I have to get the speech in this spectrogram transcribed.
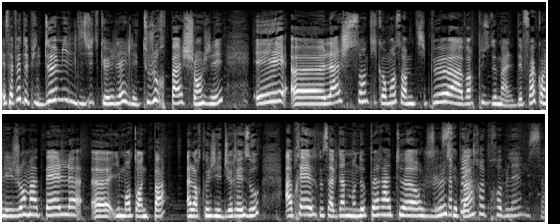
Et ça fait depuis 2018 que je l'ai. Je l'ai toujours pas changé. Et euh, là, je sens qu'il commence un petit peu à avoir plus de mal. Des fois, quand les gens m'appellent, euh, ils m'entendent pas alors que j'ai du réseau. Après, est-ce que ça vient de mon opérateur? Je ne sais pas. Ça peut être un problème, ça.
